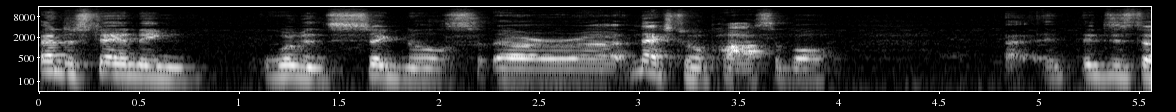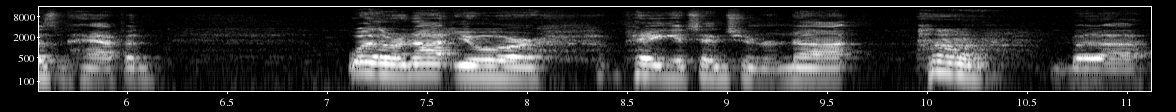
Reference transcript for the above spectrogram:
understanding women's signals are uh, next to impossible. Uh, it, it just doesn't happen. Whether or not you're paying attention or not. but uh,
